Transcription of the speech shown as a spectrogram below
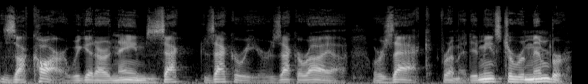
zakar. We get our name Zach, Zachary or Zachariah or Zach from it. It means to remember.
